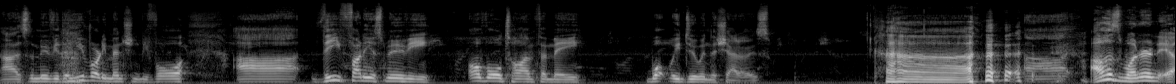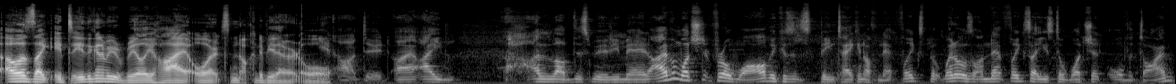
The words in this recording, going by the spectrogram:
Uh, it's the movie that you've already mentioned before. Uh, the funniest movie of all time for me, What We Do in the Shadows. I was wondering. I was like, it's either going to be really high or it's not going to be there at all. Yeah, oh, dude, I, I, I love this movie, man. I haven't watched it for a while because it's been taken off Netflix. But when it was on Netflix, I used to watch it all the time.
